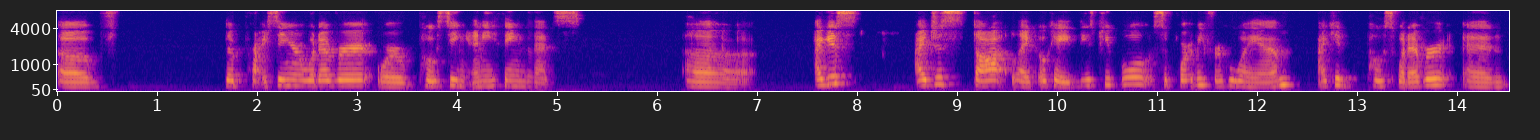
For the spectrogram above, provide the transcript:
of the pricing or whatever, or posting anything that's uh I guess I just thought like, okay, these people support me for who I am. I could post whatever and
